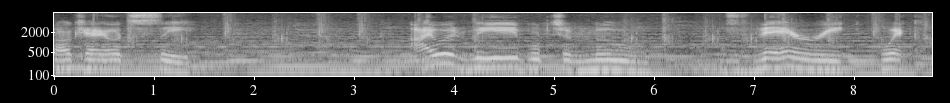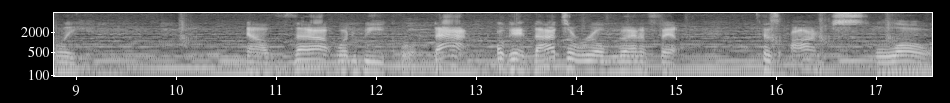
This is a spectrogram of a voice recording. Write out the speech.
Okay, let's see. I would be able to move very quickly. Now that would be cool. That, okay, that's a real benefit. Because I'm slow.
